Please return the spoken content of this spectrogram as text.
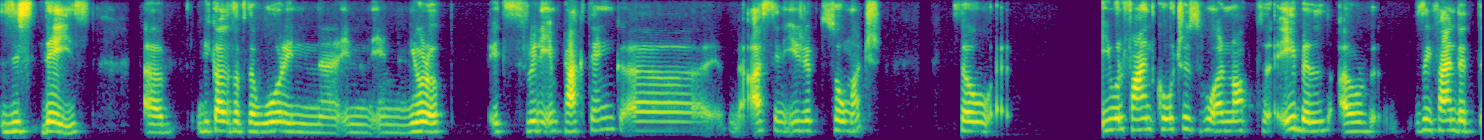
these days uh, because of the war in uh, in in Europe. It's really impacting us in Egypt so much. So you will find coaches who are not able or they find it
